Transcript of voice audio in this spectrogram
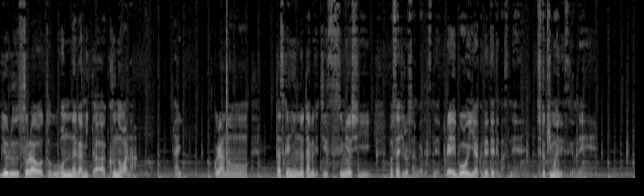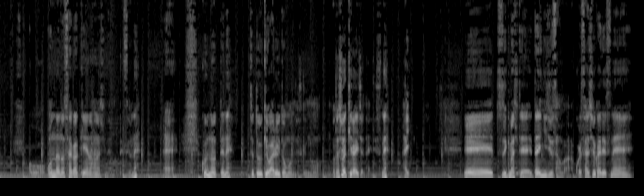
夜空を飛ぶ女が見た苦の罠。はい。これあの、助け人の為口住吉正宏さんがですね、プレイボーイ役で出てますね。ちょっとキモいですよね。こう、女の佐賀系の話なんですよね。えー、こういうのってね、ちょっと受け悪いと思うんですけども、私は嫌いじゃないですね。はい。えー、続きまして、第23話。これ最終回ですね。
